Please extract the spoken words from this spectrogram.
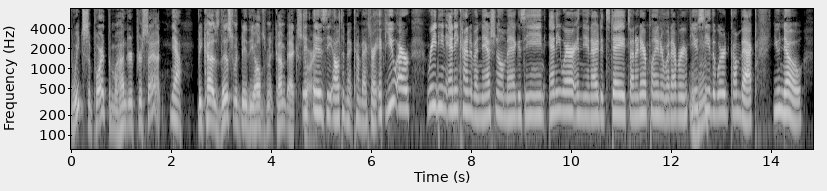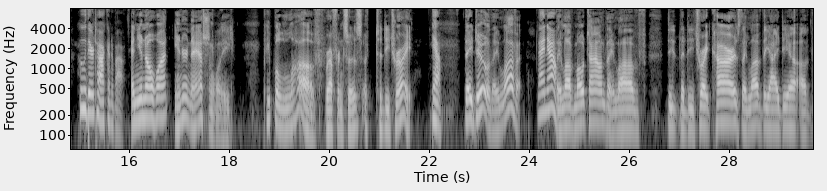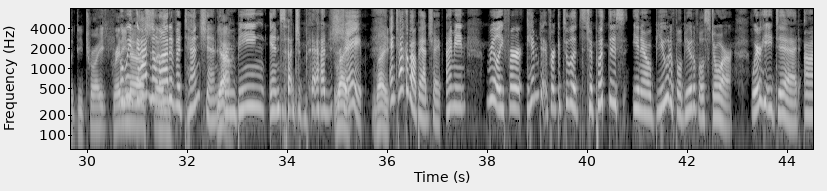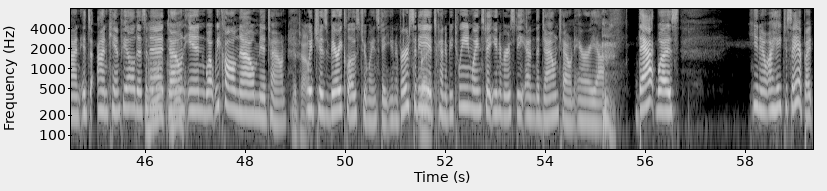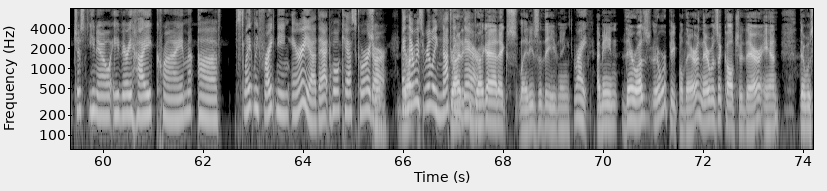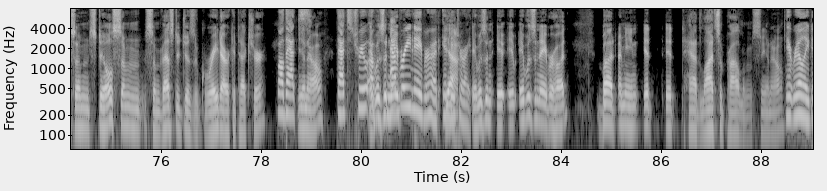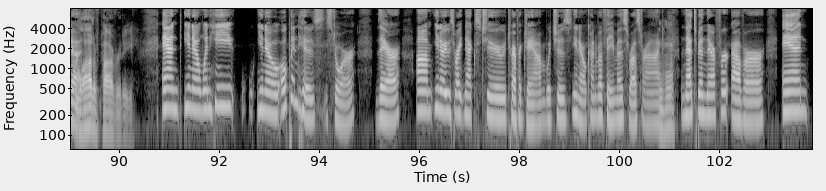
we'd support them hundred percent yeah. because this would be the ultimate comeback story. It is the ultimate comeback story. If you are reading any kind of a national magazine anywhere in the United States on an airplane or whatever, if Mm-hmm. you see the word comeback, you know who they're talking about. And you know what? Internationally, people love references to Detroit. Yeah. They do. They love it. I know. They love Motown. They love the, the Detroit cars. They love the idea of the Detroit grittiness. but we've gotten a and- lot of attention Yeah. from being in such bad Right. shape. Right. And talk about bad shape. I mean, really, for him to, for Cthulhu to put this, you know, beautiful, beautiful store where he did on, it's on Canfield, isn't it? Down in what we call now Midtown, Midtown. which is very close to Wayne State University. Right. It's kind of between Wayne State University and the downtown area. that was, you know, I hate to say it, but just, you know, a very high crime, uh, slightly frightening area, that whole Cass Corridor. Sure. And there was really nothing drug, there. drug addicts, ladies of the evening. right. I mean, there was there were people there, and there was a culture there, and there was some still some some vestiges of great architecture. Well, that's, You know, that's true of was a neighbor- every neighborhood in yeah, Detroit. It was an it, it, it was a neighborhood, but I mean, it it had lots of problems. You know, It really did. a lot of poverty. And, you know, when he, you know, opened his store there, um, you know, he was right next to Traffic Jam, which is, you know, kind of a famous restaurant. Mm-hmm. And that's been there forever. And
